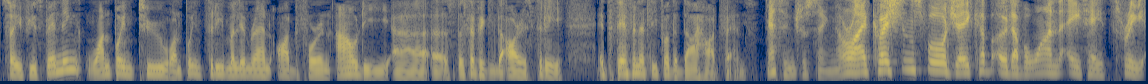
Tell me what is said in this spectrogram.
So if you're spending 1.2, 1.3 million rand odd for an Audi, uh, uh, specifically the RS3, it's definitely for the diehard fans. That's interesting. All right, questions for Jacob 011 883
